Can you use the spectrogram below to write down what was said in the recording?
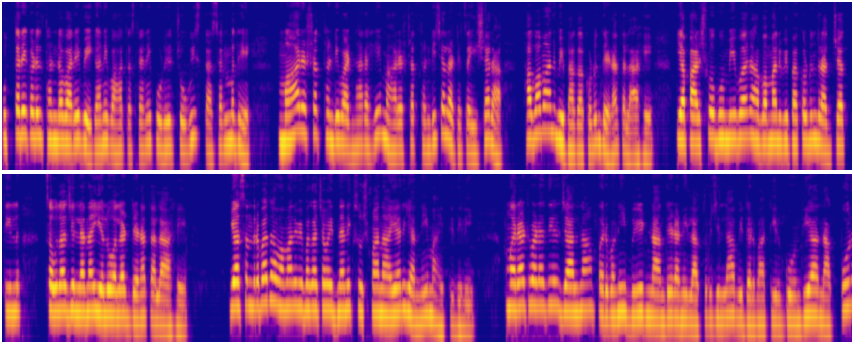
उत्तरेकडील थंड वारे वेगाने वाहत असल्याने पुढील चोवीस तासांमध्ये महाराष्ट्रात थंडी वाढणार आहे. महाराष्ट्रात थंडीच्या लाटेचा इशारा हवामान विभागाकडून देण्यात आला आहे. या पार्श्वभूमीवर हवामान विभागाकडून राज्यातील चौदा जिल्ह्यांना येलो अलर्ट देण्यात आला आहे. या संदर्भात हवामान विभागाच्या वैज्ञानिक सुषमा नायर यांनी माहिती दिली. मराठवाड्यातील जालना परभणी बीड नांदेड आणि लातूर जिल्हा विदर्भातील गोंदिया नागपूर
